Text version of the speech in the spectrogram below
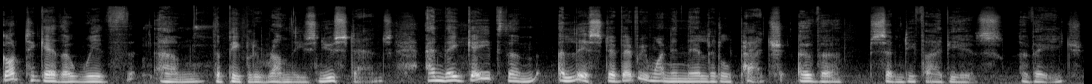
got together with um, the people who run these newsstands and they gave them a list of everyone in their little patch over 75 years of age.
